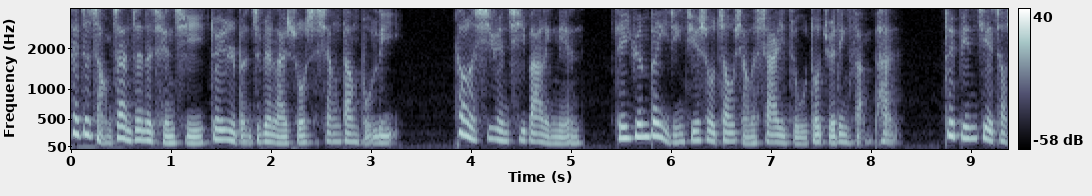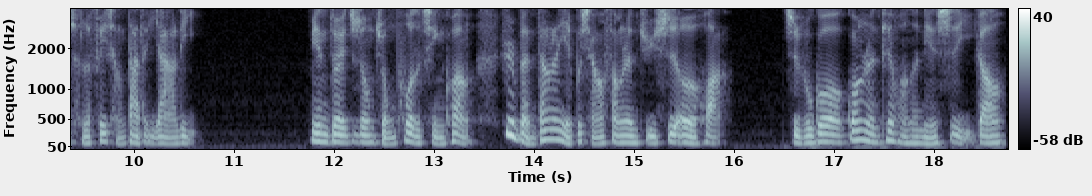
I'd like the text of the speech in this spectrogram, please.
在这场战争的前期，对日本这边来说是相当不利。到了西元七八零年，连原本已经接受招降的下一族都决定反叛，对边界造成了非常大的压力。面对这种窘迫的情况，日本当然也不想要放任局势恶化。只不过光仁天皇的年事已高，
